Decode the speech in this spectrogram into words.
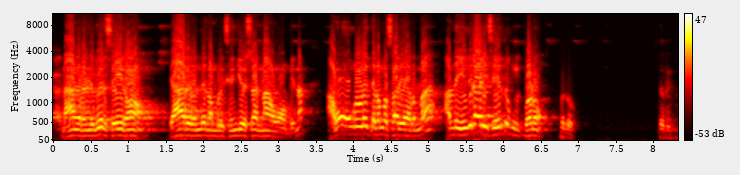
நாங்க ரெண்டு பேரும் செய்றோம். யாரு வந்து நம்மளுக்கு செஞ்சு வச்சா என்ன ஆகும் அப்படின்னா அவன் உங்களுடைய திறமசாலியா இருந்தா அந்த எதிராளி செய்யறது உங்களுக்கு படும். சரிங்க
